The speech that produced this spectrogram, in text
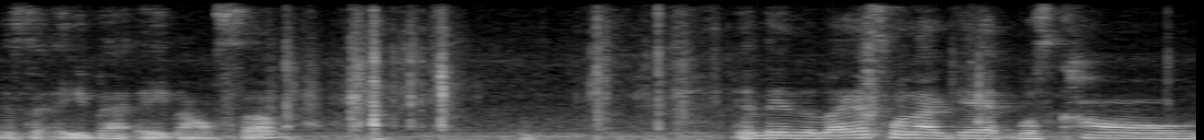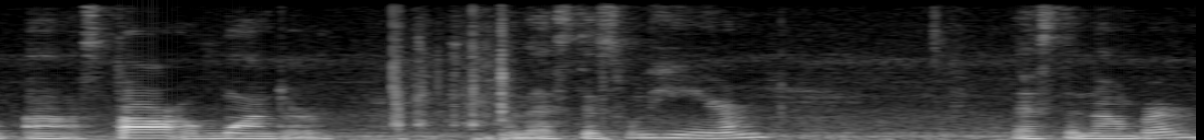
It's an 8 by 8 also. And then the last one I get was called uh, Star of Wonder. And that's this one here. That's the number.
